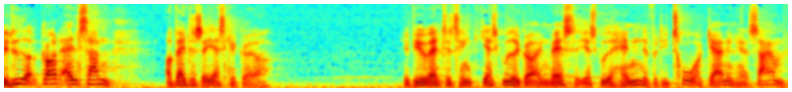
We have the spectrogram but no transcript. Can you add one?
Det lyder godt alt sammen. Og hvad er det så, jeg skal gøre? Ja, vi er jo vant til at tænke, jeg skal ud og gøre en masse. Jeg skal ud og handle, fordi tro og gerning her sammen.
